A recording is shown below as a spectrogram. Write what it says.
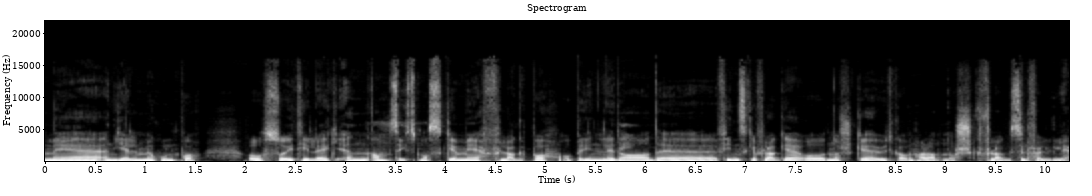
med en hjelm med horn på. Også i tillegg en ansiktsmaske med flagg på. Opprinnelig da det finske flagget, og den norske utgaven har da norsk flagg, selvfølgelig.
